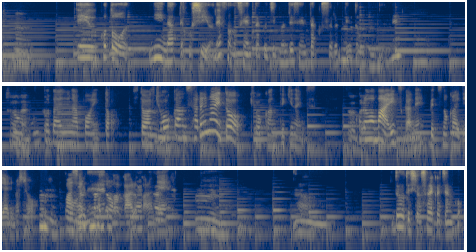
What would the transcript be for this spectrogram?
うんっていうことになってほしいよねその選択自分で選択するっていうところでね。そうだね。本当大事なポイント。人は共感されないと共感できないんです。これはまあいつかね別の回でやりましょう。うん。まあそうねかがあるからね。うん。うんどうでしょうさやかちゃんこ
